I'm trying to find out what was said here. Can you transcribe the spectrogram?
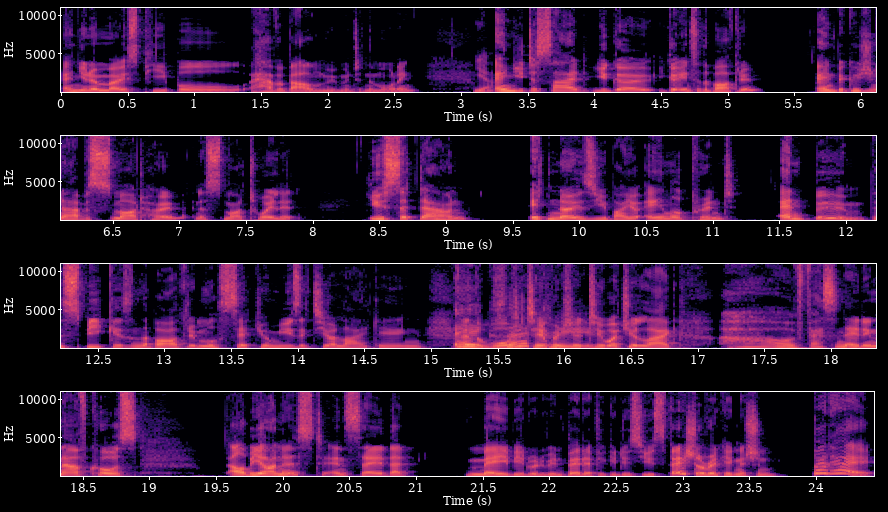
and you know most people have a bowel movement in the morning. Yeah. And you decide you go you go into the bathroom, and because you now have a smart home and a smart toilet, you sit down. It knows you by your anal print, and boom, the speakers in the bathroom will set your music to your liking and the water temperature to what you like. Oh, fascinating. Now, of course, I'll be honest and say that maybe it would have been better if you could just use facial recognition. But hey,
